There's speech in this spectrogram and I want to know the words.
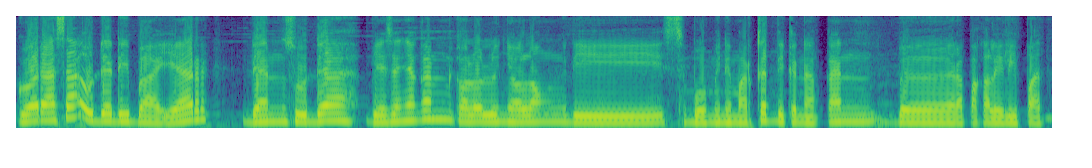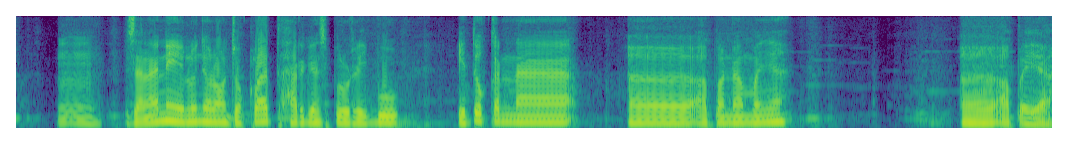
Gua rasa udah dibayar dan sudah biasanya kan kalau lu nyolong di sebuah minimarket dikenakan berapa kali lipat Mm-mm. misalnya nih lu nyolong coklat harga 10.000 ribu itu kena eh, apa namanya eh, apa ya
